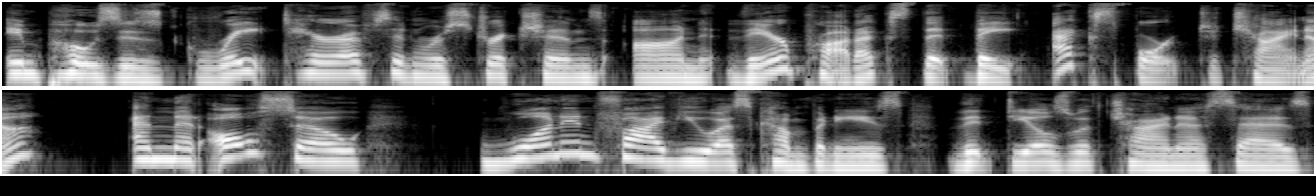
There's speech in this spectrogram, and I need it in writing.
imposes great tariffs and restrictions on their products that they export to China, and that also one in five US companies that deals with China says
